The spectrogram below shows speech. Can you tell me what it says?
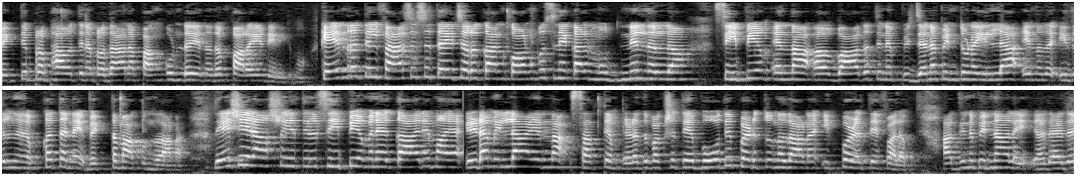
വ്യക്തിപ്രഭാവത്തിന് പ്രധാന പങ്കുണ്ട് എന്നതും പറയേണ്ടിയിരിക്കുന്നു. കേന്ദ്രത്തിൽ ഫാസിസത്തെ ചെറുക്കാൻ കോൺഗ്രസിനേക്കാൾ മുന്നിൽ നിന്ന സി പി എം എന്ന വാദത്തിന് ജനപിന്തുണയില്ല എന്നത് ഇതിൽ നിന്നൊക്കെ തന്നെ വ്യക്തമാക്കുന്നതാണ്. ദേശീയ രാഷ്ട്രീയത്തിൽ സി പി എമ്മിന് കാര്യമായ ഇടമില്ല എന്ന സത്യം ഇടതുപക്ഷത്തെ ബോധ്യപ്പെടുത്തുന്നതാണ് ഇപ്പോഴത്തെ ഫലം. അതിന് പിന്നാലെ അതായത്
